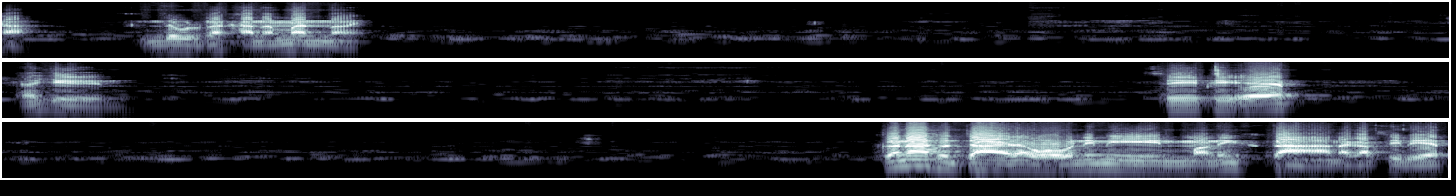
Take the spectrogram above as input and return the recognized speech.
ครับ ดูราคาน้ำมันหน่อยก็ยืน CPF ก็น่าสนใจแล้วโอ้วันนี้มี Morning Star นะครับ CPF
